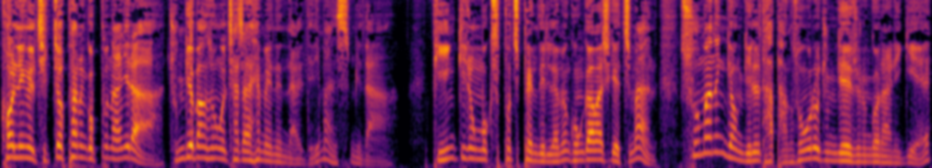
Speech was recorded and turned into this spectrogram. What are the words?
컬링을 직접 하는 것뿐 아니라 중계 방송을 찾아 헤매는 날들이 많습니다. 비인기 종목 스포츠 팬들이라면 공감하시겠지만 수많은 경기를 다 방송으로 중계해 주는 건 아니기에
